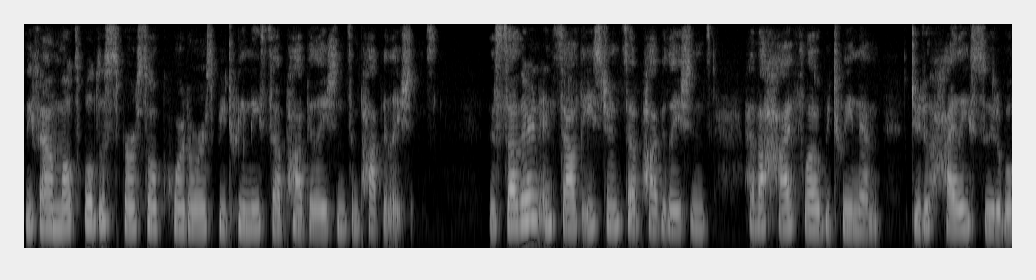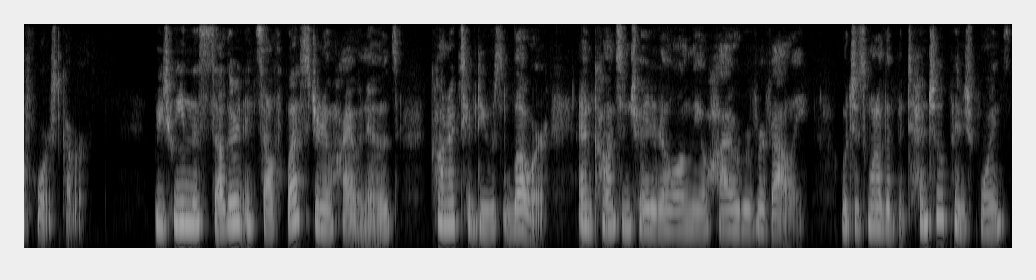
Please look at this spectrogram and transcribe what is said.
we found multiple dispersal corridors between these subpopulations and populations. The southern and southeastern subpopulations have a high flow between them due to highly suitable forest cover. Between the southern and southwestern Ohio nodes, connectivity was lower and concentrated along the Ohio River Valley, which is one of the potential pinch points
